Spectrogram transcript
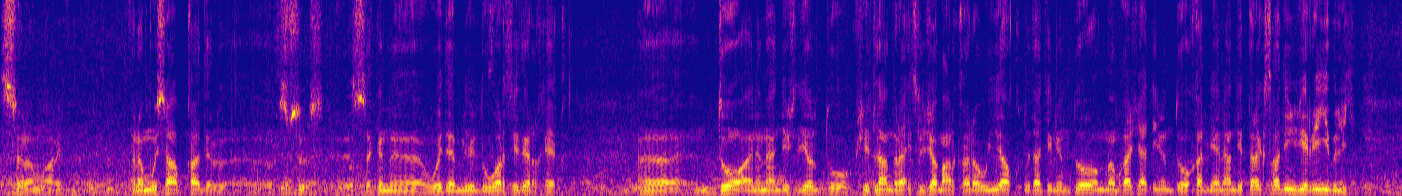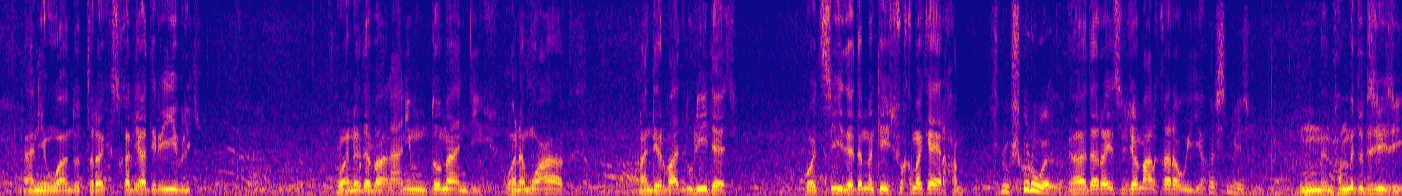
السلام عليكم. أنا مصاب قادر آه، س- س- ساكن آه، واد أمليل دوار سيدي الرقيق. آه، الضوء أنا ما عنديش ديال الضوء مشيت لعند رئيس الجماعة القروية قلت له تعطيني الضوء ما بغاش يعطيني الضوء قال لي أنا عندي تراكس غادي نجي نريب لك. يعني هو عنده تراكس قال لي غادي نريب لك. وأنا دابا نعاني من الضوء ما عنديش. وأنا معاق. عندي أربعة الوليدات. وهذا السيد هذا ما كيشفق ما كيرحم. شنو شكون هو هذا؟ هذا رئيس الجماعة القروية. اش سميتو. محمد البزيزي.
